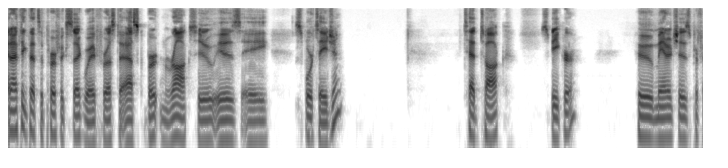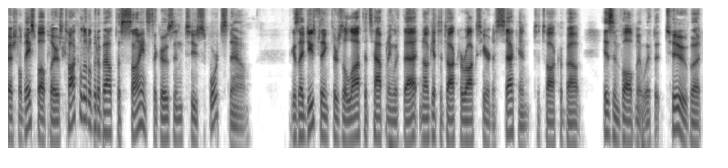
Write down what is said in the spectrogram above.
And I think that's a perfect segue for us to ask Burton Rocks, who is a sports agent, TED Talk speaker, who manages professional baseball players. Talk a little bit about the science that goes into sports now, because I do think there's a lot that's happening with that. And I'll get to Dr. Rocks here in a second to talk about his involvement with it too. But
